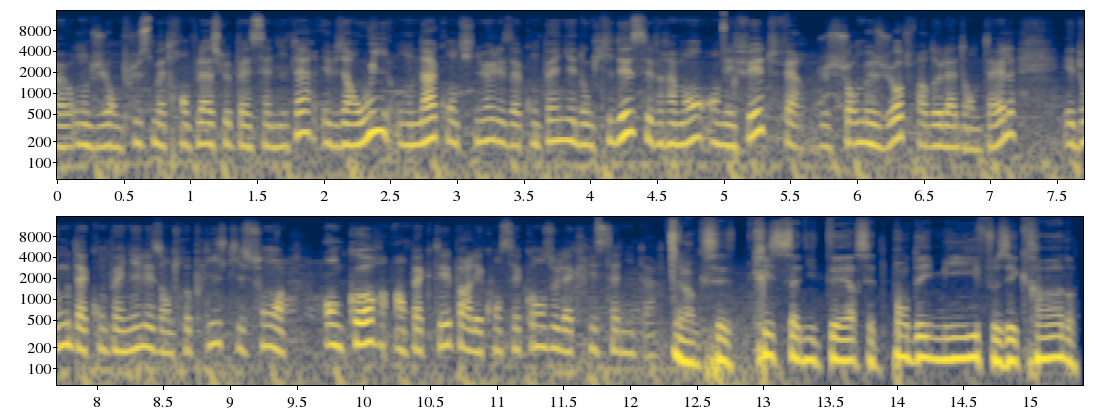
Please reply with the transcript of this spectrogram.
ont dû en plus mettre en place le pass sanitaire, eh bien oui, on a continué à les accompagner. Donc l'idée, c'est vraiment, en effet, de faire du sur-mesure, de faire de la dentelle, et donc d'accompagner les entreprises qui sont encore impactées par les conséquences de la crise sanitaire. Alors que cette crise sanitaire, cette pandémie faisait craindre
